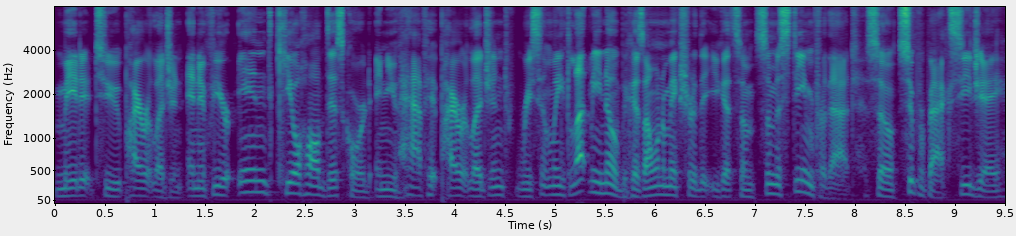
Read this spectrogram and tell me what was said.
made it to Pirate Legend. And if you're in Keelhaul Discord and you have hit Pirate Legend recently, let me know because I want to make sure that you get some some esteem for that. So Superback CJ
